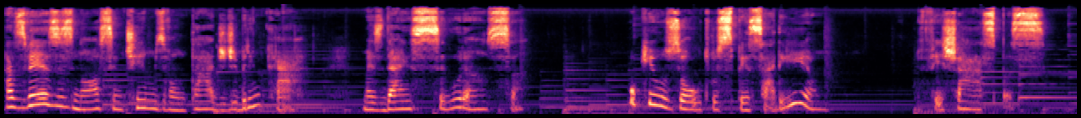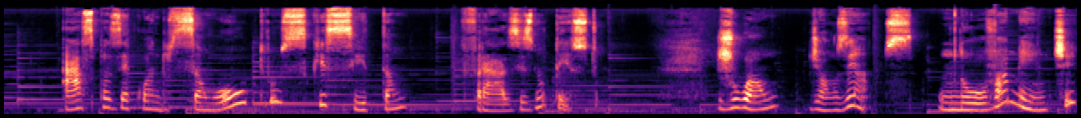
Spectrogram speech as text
Às vezes nós sentimos vontade de brincar, mas dá insegurança. O que os outros pensariam? Fecha aspas. Aspas é quando são outros que citam frases no texto. João, de 11 anos novamente,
